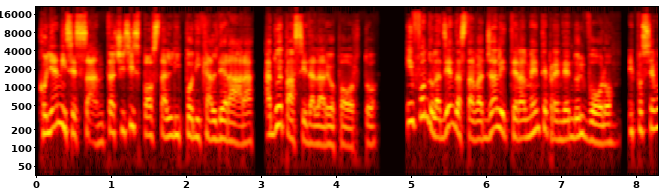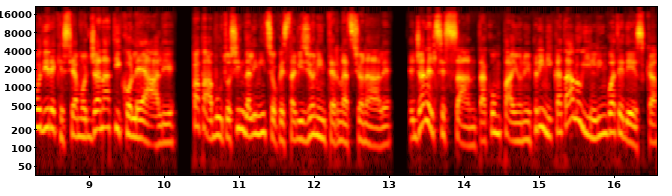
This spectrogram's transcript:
Con gli anni 60 ci si sposta all'Ippo di Calderara, a due passi dall'aeroporto. In fondo l'azienda stava già letteralmente prendendo il volo, e possiamo dire che siamo già nati con le ali. Papà ha avuto sin dall'inizio questa visione internazionale e già nel 60 compaiono i primi cataloghi in lingua tedesca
